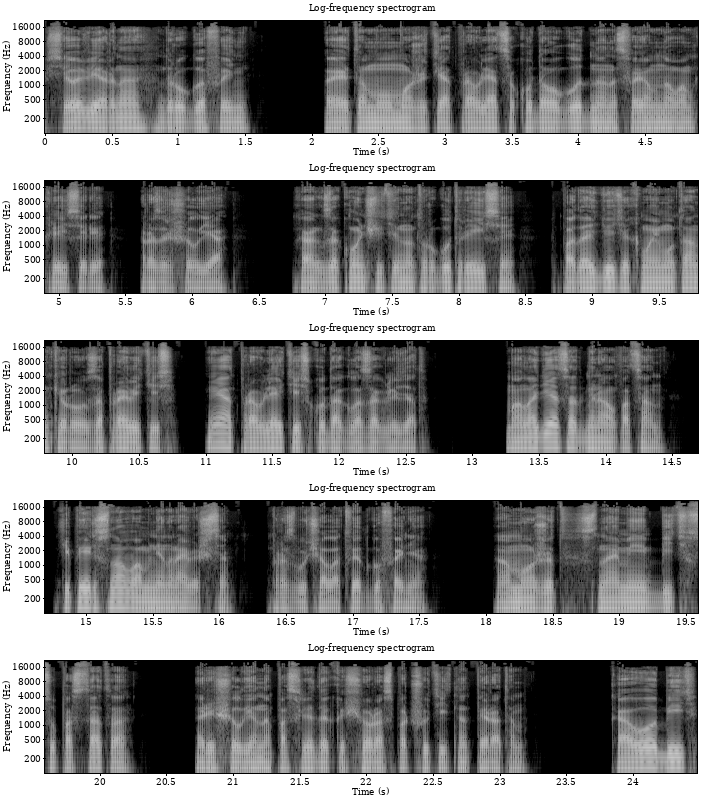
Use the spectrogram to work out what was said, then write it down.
«Все верно, друг Гуфень. Поэтому можете отправляться куда угодно на своем новом крейсере», — разрешил я. «Как закончите на Тургут-рейсе, подойдете к моему танкеру, заправитесь и отправляйтесь, куда глаза глядят». «Молодец, адмирал пацан. Теперь снова мне нравишься», — прозвучал ответ Гуфеня. «А может, с нами бить супостата?» — решил я напоследок еще раз подшутить над пиратом. «Кого бить?»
